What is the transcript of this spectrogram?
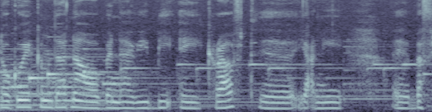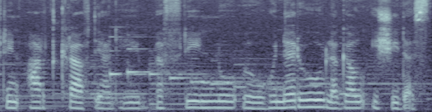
لۆگۆیەکم داناوە بە ناوی BA کرافت یعنی بەفرین ئارد کرافت یادی بەفرین و هوەر و لەگەڵ ئیشی دەست.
